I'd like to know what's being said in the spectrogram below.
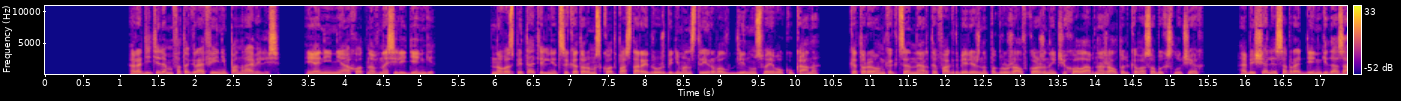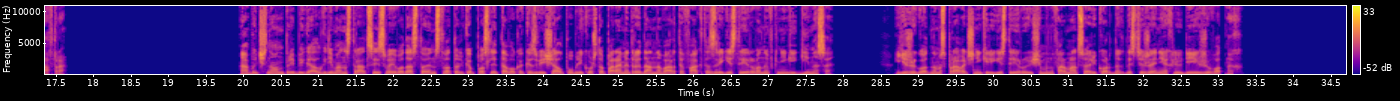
Родителям фотографии не понравились, и они неохотно вносили деньги, Но воспитательницы, которым Скотт по старой дружбе демонстрировал длину своего кукана, который он как ценный артефакт бережно погружал в кожаный чехол и обнажал только в особых случаях, обещали собрать деньги до завтра. Обычно он прибегал к демонстрации своего достоинства только после того, как извещал публику, что параметры данного артефакта зарегистрированы в книге Гиннесса, ежегодном справочнике, регистрирующем информацию о рекордных достижениях людей и животных.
